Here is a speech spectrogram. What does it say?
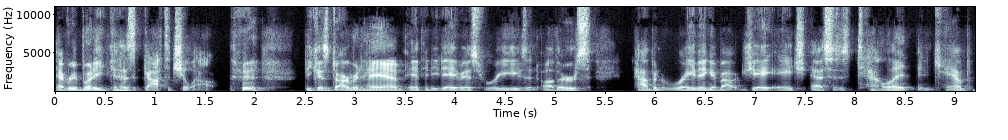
Everybody has got to chill out because Darvin Ham, Anthony Davis, Reaves, and others – have been raving about JHS's talent in camp.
